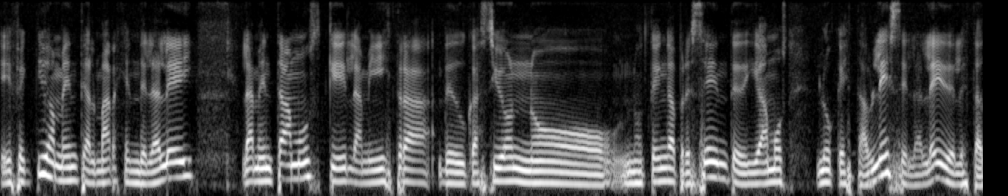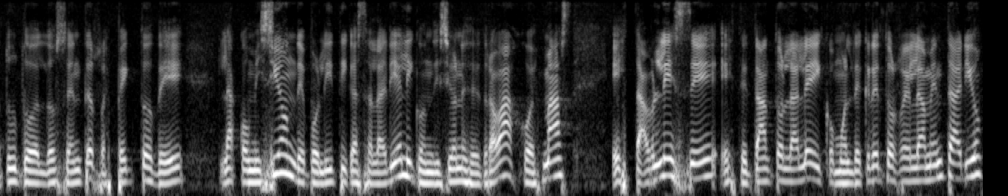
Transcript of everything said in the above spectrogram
efectivamente al margen de la ley. Lamentamos que la ministra de Educación no, no, tenga presente, digamos, lo que establece la ley del Estatuto del Docente respecto de la Comisión de Política Salarial y Condiciones de Trabajo. Es más, establece este, tanto la ley como el decreto reglamentario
